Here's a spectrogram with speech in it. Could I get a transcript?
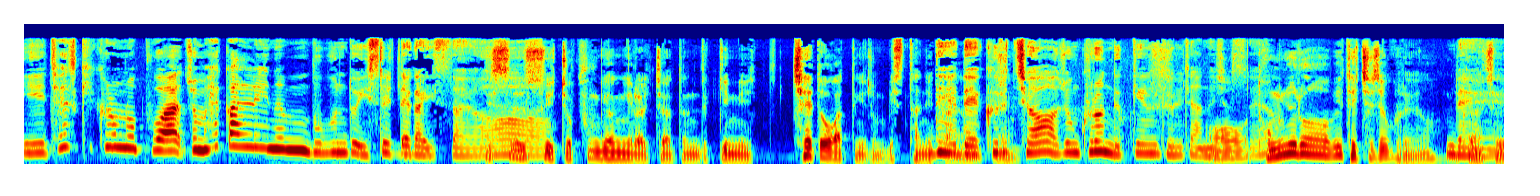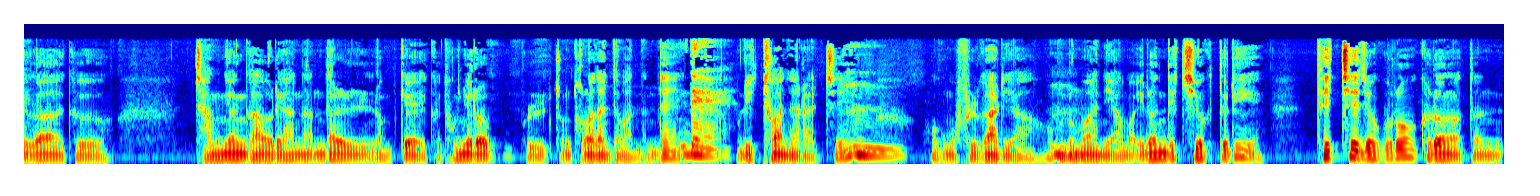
음. 체스키 크롬노프와 좀 헷갈리는 부분도 있을 때가 있어요. 있을 수 있죠. 풍경이랄지 어떤 느낌이 채도 같은 게 좀 비슷하니까. 네, 네, 그렇죠. 네. 좀 그런 느낌 들지 않으셨어요? 어, 동유럽이 대체적으로 그래요. 네. 그러니까 제가 그 작년 가을에 한 한 달 넘게 그 동유럽을 좀 돌아다니다 왔는데 네. 리투아니아랄지 음. 혹은 뭐 불가리아 혹은 음. 루마니아 뭐 이런 데 지역들이 대체적으로 그런 어떤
